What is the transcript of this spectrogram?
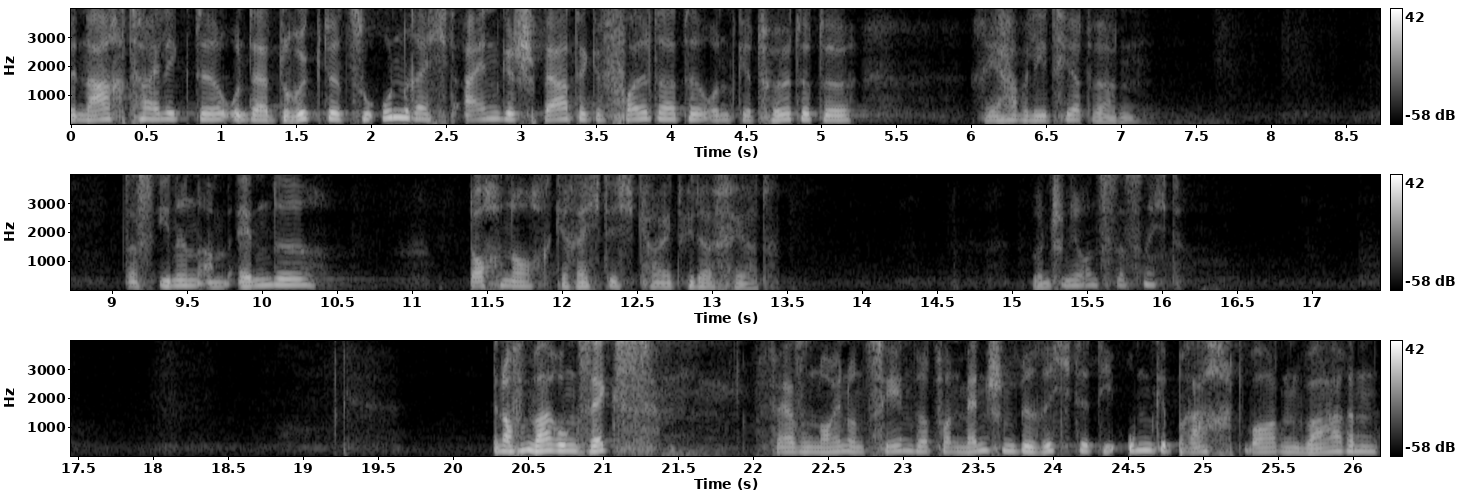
Benachteiligte, Unterdrückte, zu Unrecht eingesperrte, gefolterte und getötete rehabilitiert werden? dass ihnen am Ende doch noch Gerechtigkeit widerfährt. Wünschen wir uns das nicht? In Offenbarung 6, Versen 9 und 10 wird von Menschen berichtet, die umgebracht worden waren,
